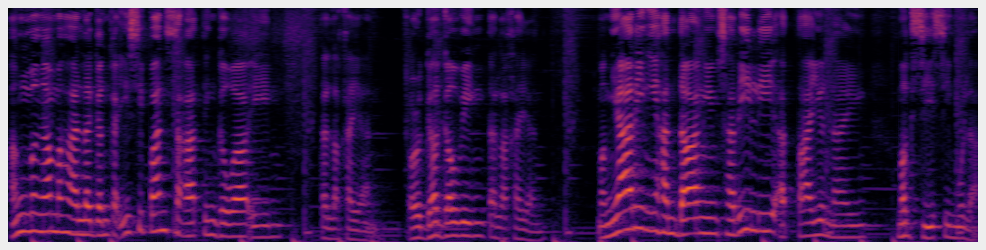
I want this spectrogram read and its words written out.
ang mga mahalagang kaisipan sa ating gawain talakayan or gagawing talakayan. Mangyaring ihanda ang iyong sarili at tayo na'y magsisimula.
